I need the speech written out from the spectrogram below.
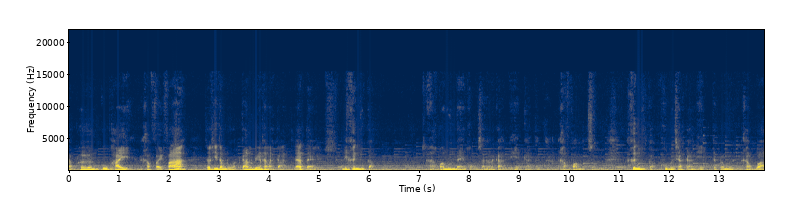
ดับเพลิง กู้ภัยนะครับ ไฟฟ้าเจ้าที่ตำรวจการรถเรียนทางอากาศ แล้วแต่อันนี้ขึ้นอยู่กับความรุนแรงของสถานการณ์ในเหตุการณ์ต่างๆนะครับ ความเหมาะสมขึ้นอยู่กับผู้บัญชาการเหตุจะประเมินนะครับว่า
